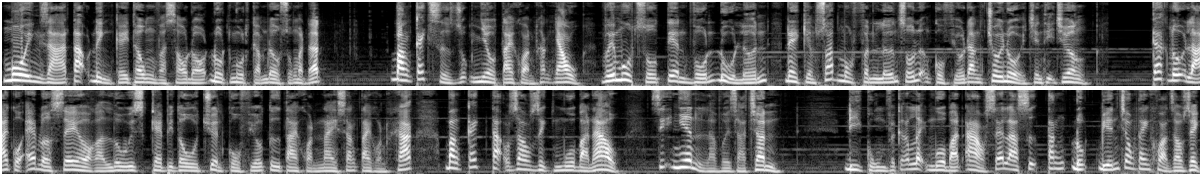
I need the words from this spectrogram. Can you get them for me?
mô hình giá tạo đỉnh cây thông và sau đó đột ngột cắm đầu xuống mặt đất. Bằng cách sử dụng nhiều tài khoản khác nhau với một số tiền vốn đủ lớn để kiểm soát một phần lớn số lượng cổ phiếu đang trôi nổi trên thị trường. Các đội lái của FLC hoặc là Lewis Capital chuyển cổ phiếu từ tài khoản này sang tài khoản khác bằng cách tạo giao dịch mua bán ảo, dĩ nhiên là với giá trần. Đi cùng với các lệnh mua bán ảo sẽ là sự tăng đột biến trong thanh khoản giao dịch.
